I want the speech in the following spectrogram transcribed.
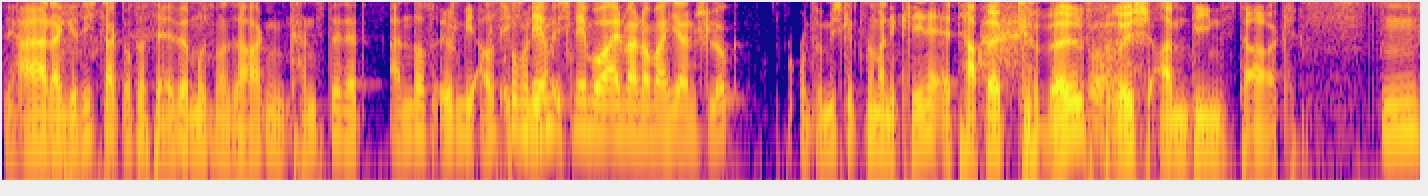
Ja, dein Gesicht sagt doch dasselbe, muss man sagen. Kannst du nicht anders irgendwie Ich ausformulieren? nehme ich nehm einfach nochmal hier einen Schluck. Und für mich gibt's noch mal eine kleine Etappe Quellfrisch am Dienstag. Hm.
